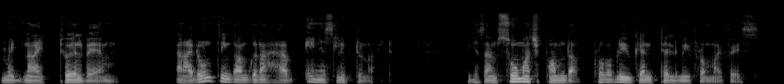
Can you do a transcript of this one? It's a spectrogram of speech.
midnight 12 a.m. and I don't think I'm gonna have any sleep tonight because I'm so much pumped up. Probably you can tell me from my face.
